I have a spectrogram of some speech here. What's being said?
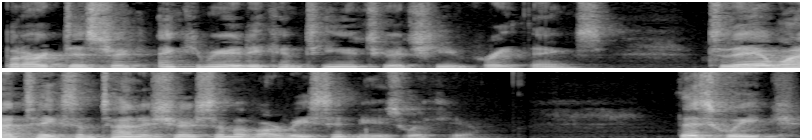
but our district and community continue to achieve great things. Today, I want to take some time to share some of our recent news with you. This week,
